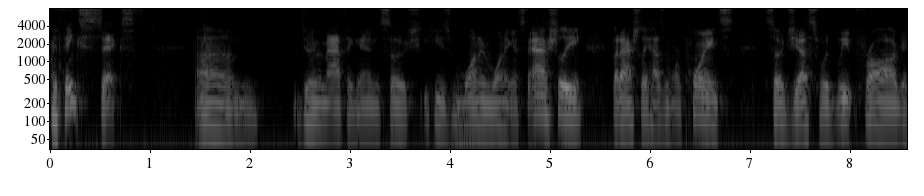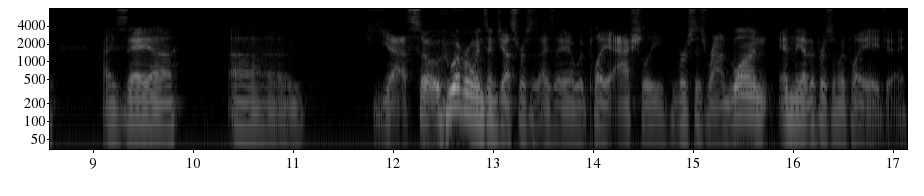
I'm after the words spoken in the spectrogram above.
I think, sixth. Um, doing the math again, so he's one and one against Ashley, but Ashley has more points, so Jess would leapfrog Isaiah. Um, yeah, so whoever wins in Jess versus Isaiah would play Ashley versus round one, and the other person would play AJ.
